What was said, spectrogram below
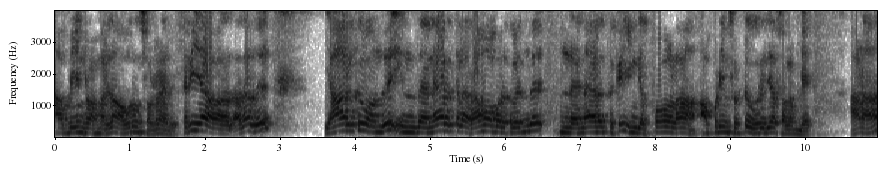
அப்படின்ற மாதிரி தான் அவரும் சொல்கிறாரு சரியா அதாவது யாருக்கும் வந்து இந்த நேரத்தில் ராமாபுரத்துலேருந்து இந்த நேரத்துக்கு இங்கே போகலாம் அப்படின்னு சொல்லிட்டு உறுதியாக சொல்ல முடியாது. ஆனால்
